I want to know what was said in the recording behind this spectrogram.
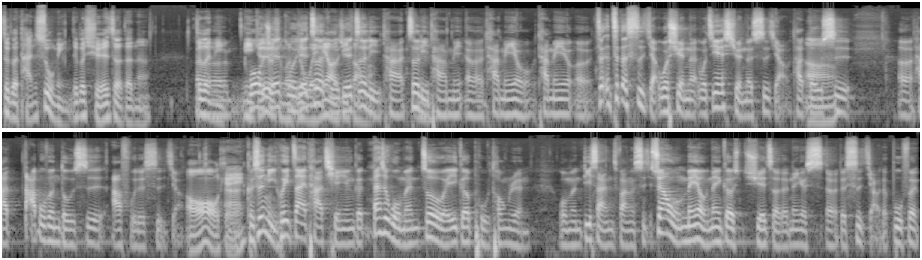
这个谭树敏这个学者的呢？这个你呃你我觉得我觉得这我觉得这？里他这里他没呃他没有他没有呃这这个视角我选的我今天选的视角他都啊是、呃它大部分都是阿福的视角。哦，OK，啊可是你会在他前言跟，但是我们作为一个普通人，我们第三方的视角，虽然我们没有那个学者的那个视呃的视角的部分，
